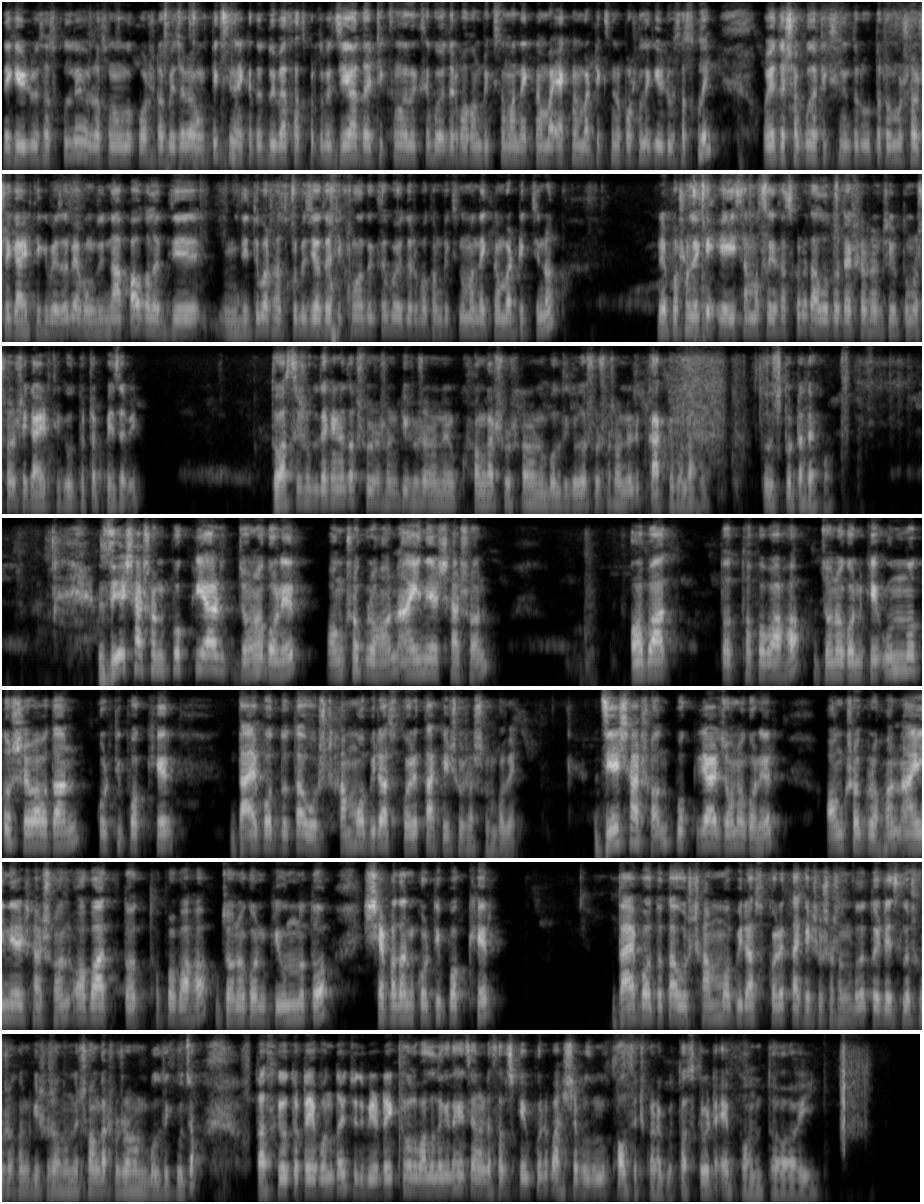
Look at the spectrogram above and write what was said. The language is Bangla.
দেখে ইউটিউব সার্চ করলে রচনামূলক প্রশ্নটা পেয়ে যাবে এবং টিক্সিনের ক্ষেত্রে দুইবার সার্চ করতে হবে। যে আদায় টিক্সিন দেখছে বইদের প্রথম টিক্সিন মানে এক নাম্বার এক নাম্বার টিক্সিনের প্রশ্ন লিখে ইউটিউব সার্চ করলেই ওদের সবগুলো টিক্সিনের উত্তর তোমরা সরাসরি গাইড থেকে পেয়ে যাবে এবং যদি না পাও, তাহলে যে দ্বিতীয়বার সার্চ করবে, যে আদায় টিক্সিন দেখছে বইদের প্রথম টিক্সিন মানে এক নাম্বার টিক্সিন প্রশ্ন লিখে এই সামাস লিখে সার্চ করবে তাহলে উত্তরটা একশো তোমরা সরাসরি গাইড থেকে উত্তরটা পেয়ে যাবে। তো আজকে শুধু দেখে না তো, সুশাসন কি সুশাসনের সংজ্ঞা, সুশাসন বলতে কি সুশাসনের কাকে বলা হয়? তো উত্তরটা দেখো। যে শাসন প্রক্রিয়ার জনগণের অংশগ্রহণ, আইনের শাসন, অবাধ তথ্য প্রবাহ জনগণকে উন্নত সেবা প্রদান কর্তৃপক্ষের দায়বদ্ধতা ও সাম্য বিরাজ করে তাকে সুশাসন বলে। যে শাসন প্রক্রিয়ার জনগণের অংশগ্রহণ, আইনের শাসন, অবাধ তথ্য প্রবাহ জনগণকে উন্নত সেবাদান কর্তৃপক্ষের দায়বদ্ধতা ও সাম্য বিরাজ করে তাকে সুশাসন বলে। তো এটাই ছিল সুশাসন কি সুশাসনের সংজ্ঞা, সুশাসন বলতে কি বুঝা? তো আজকে তো এ পর্যন্তই। যদি ভিডিওটা একটু ভালো লেগে থাকে, চ্যানেলটা সাবস্ক্রাইব করে পাশে সেট করে তো আজকে এটা এ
